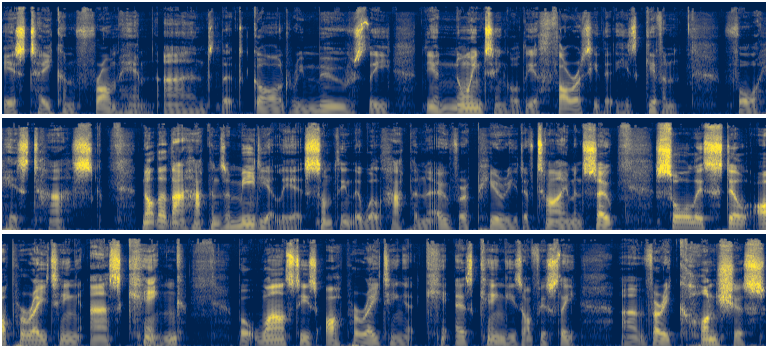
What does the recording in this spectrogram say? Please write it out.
is taken from him and that God removes the, the anointing or the authority that he's given for his task. Not that that happens immediately, it's something that will happen over a period of time. And so Saul is still operating as king, but whilst he's operating as king, he's obviously um, very conscious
